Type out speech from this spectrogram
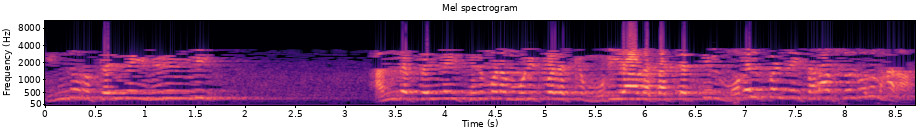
இன்னொரு பெண்ணை விரும்பி அந்த பெண்ணை திருமணம் முடிப்பதற்கு முடியாத கட்டத்தில் முதல் பெண்ணை தலாக் சொல்வதும் ஹராம்.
